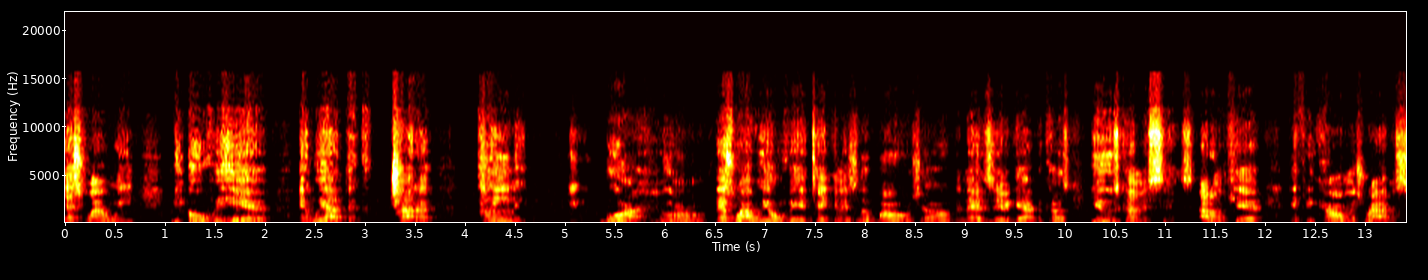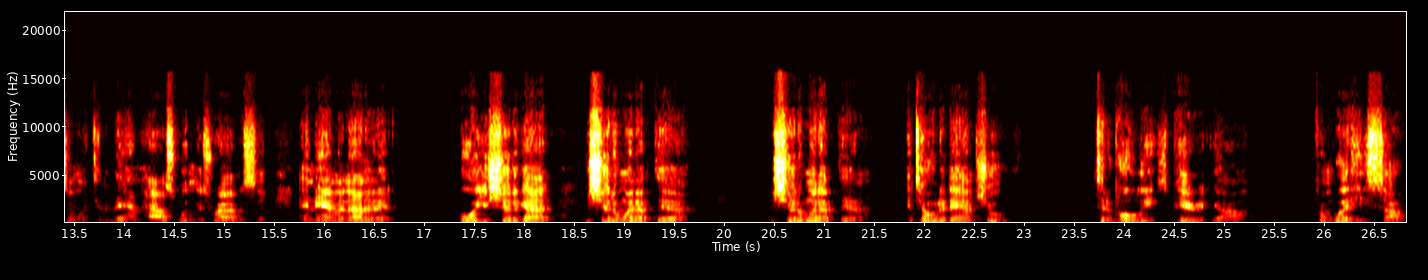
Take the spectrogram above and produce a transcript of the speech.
That's why we be over here and we have to try to clean it. Boy, that's why we over here taking his little balls, y'all, the Nazir guy, because use common sense. I don't care if he called Miss Robinson, went to the damn house with Miss Robinson, and them and none of that. Boy, you should have got, you should have went up there, you should have went up there and told the damn truth to the police, period, y'all, from what he saw.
